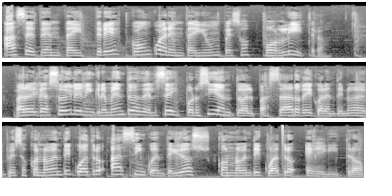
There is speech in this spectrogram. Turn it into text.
a 73 con 41 pesos por litro. Para el gasoil el incremento es del 6% al pasar de 49 pesos con 94 a 52 con 94 el litro.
